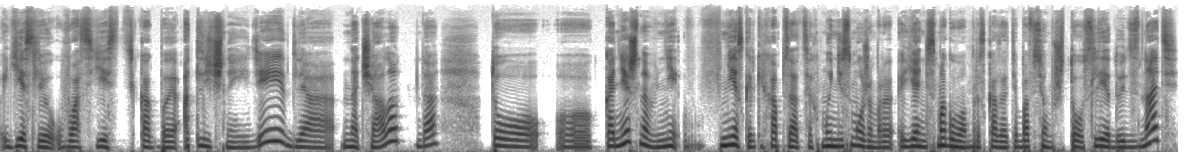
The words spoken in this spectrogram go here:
если у вас есть как бы отличные идеи для начала, да, то, конечно, в, не, в нескольких абзацах мы не сможем, я не смогу вам рассказать обо всем, что следует знать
